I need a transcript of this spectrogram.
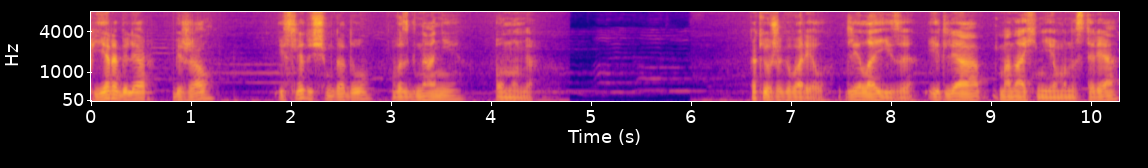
Пьер Абеляр бежал, и в следующем году в изгнании он умер. Как я уже говорил, для Лоизы и для монахини ее монастыря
